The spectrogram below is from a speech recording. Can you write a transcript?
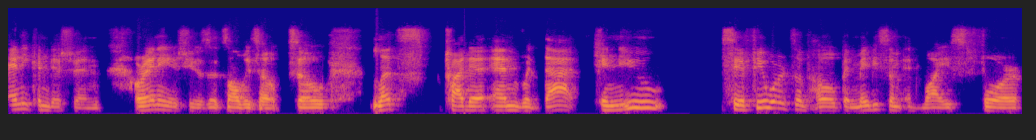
any condition or any issues, it's always hope. So let's try to end with that. Can you say a few words of hope and maybe some advice for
